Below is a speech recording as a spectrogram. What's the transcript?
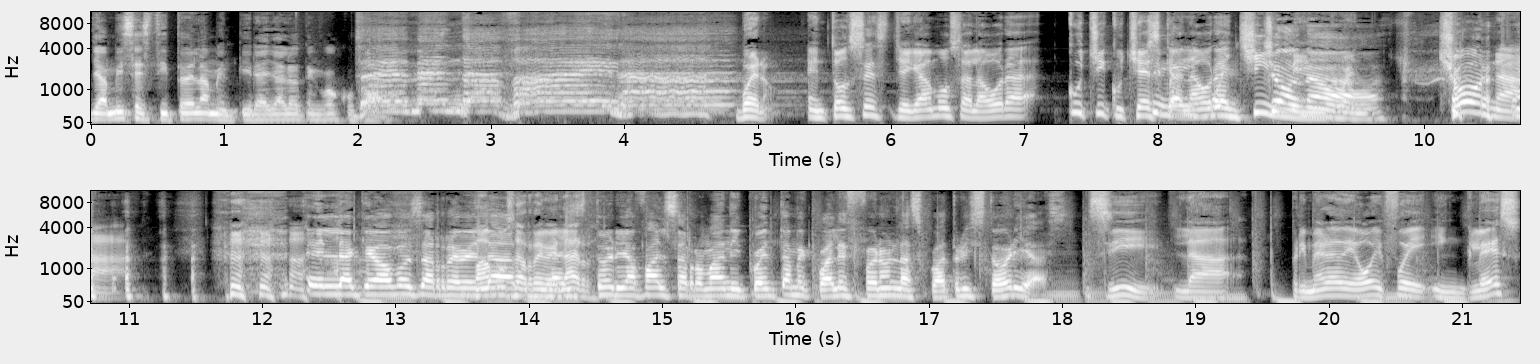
ya mi cestito de la mentira, ya lo tengo ocupado. Tremenda vaina. Bueno, entonces llegamos a la hora cuchicuchesca, la hora Chimenguenchona. Chimenguenchona. en la que vamos a revelar, Vamos a revelar. la historia falsa, Román. Y cuéntame cuáles fueron las cuatro historias. Sí, la primera de hoy fue inglés,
